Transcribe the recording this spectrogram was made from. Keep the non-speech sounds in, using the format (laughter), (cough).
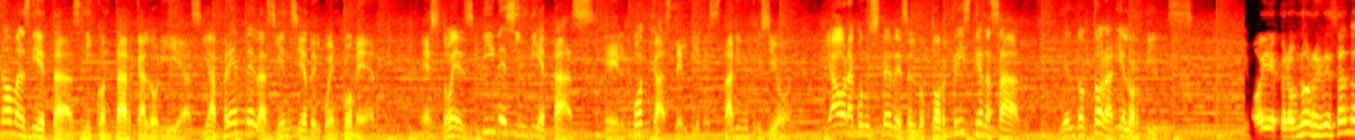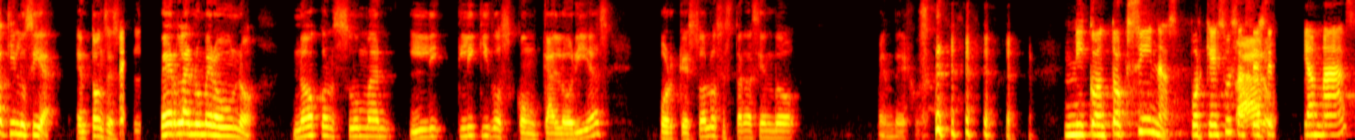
No más dietas ni contar calorías y aprende la ciencia del buen comer. Esto es Vive sin dietas, el podcast del bienestar y nutrición. Y ahora con ustedes el doctor Cristian Azad y el doctor Ariel Ortiz. Oye, pero no, regresando aquí, Lucía. Entonces, perla número uno, no consuman líquidos con calorías porque solo se están haciendo pendejos. (laughs) Ni con toxinas, porque eso es hacerse ya más.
